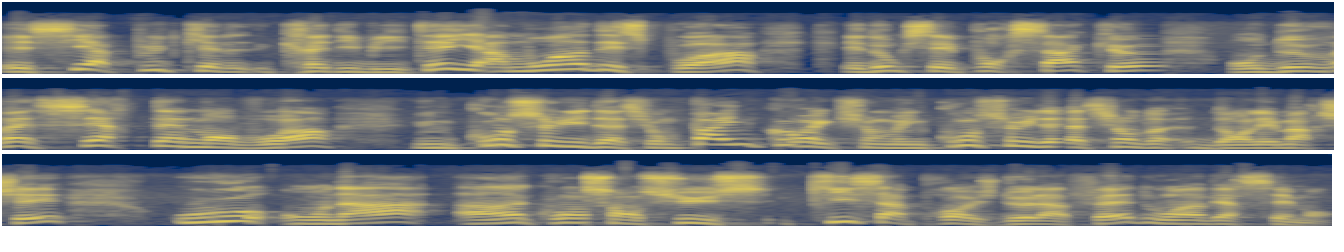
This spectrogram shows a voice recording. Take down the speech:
Et s'il y a plus de crédibilité, il y a moins d'espoir. Et donc, c'est pour ça que on devrait certainement voir une consolidation, pas une correction, mais une consolidation dans les marchés où on a un consensus qui s'approche de la Fed ou inversement.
